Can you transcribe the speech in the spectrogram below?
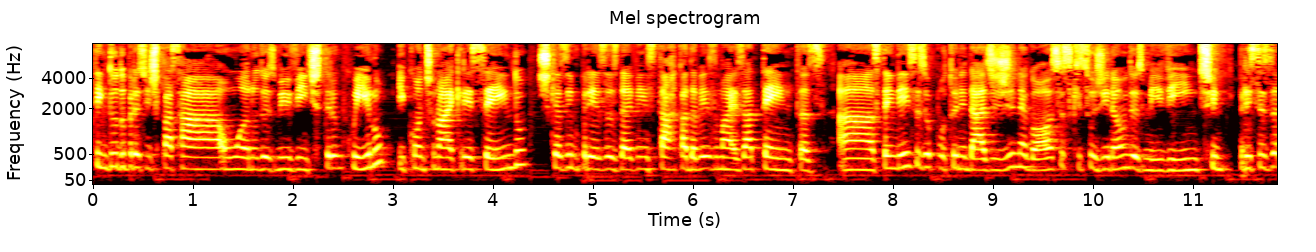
Tem tudo para a gente passar um ano 2020 tranquilo e continuar crescendo. Acho que as empresas devem estar cada vez mais atentas às tendências e oportunidades de negócios que surgirão em 2020. Precisa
